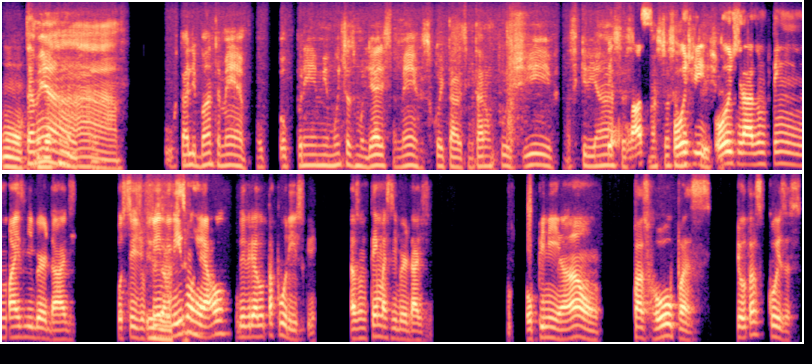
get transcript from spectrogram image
É, Também exatamente. a- o Talibã também é- oprime muitas mulheres também, os coitados tentaram fugir, as crianças, Nossa, Hoje, hoje elas não têm mais liberdade. Ou seja, o Exato. feminismo real deveria lutar por isso. que Elas não têm mais liberdade. Opinião, suas roupas e outras coisas.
